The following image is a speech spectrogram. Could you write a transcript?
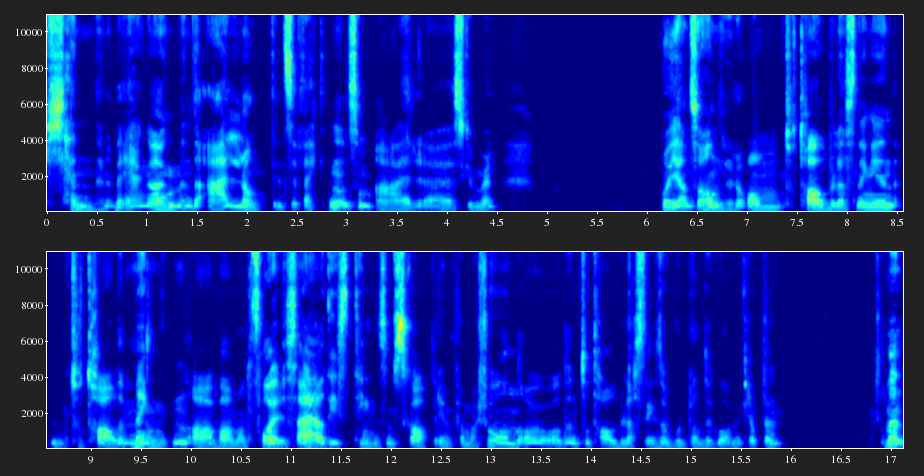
kjenner det med en gang, men det er langtidseffekten som er uh, skummel. Og igjen så handler det om totalbelastningen, den totale mengden av hva man får i seg, og de tingene som skaper inflammasjon, og, og den totale belastningen, så hvordan det går med kroppen. Men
